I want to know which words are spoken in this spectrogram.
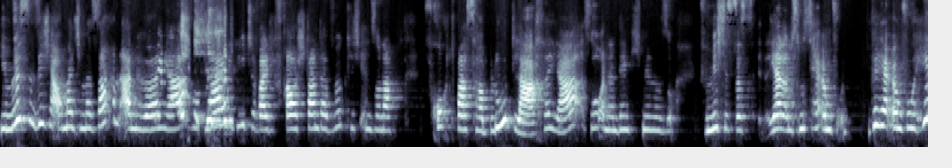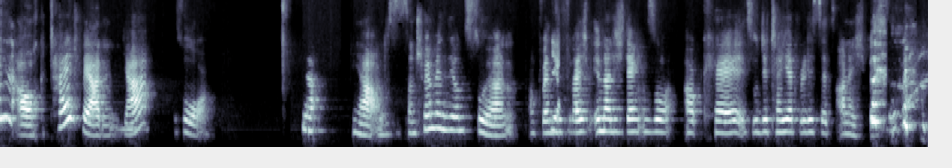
die müssen sich ja auch manchmal Sachen anhören, ja, so meine Güte, weil die Frau stand da wirklich in so einer Fruchtwasser-Blutlache, ja, so, und dann denke ich mir nur so, für mich ist das, ja, das muss ja irgendwo, will ja irgendwo hin auch geteilt werden, ja, so. Ja. Ja, und es ist dann schön, wenn Sie uns zuhören. Auch wenn ja. Sie vielleicht innerlich denken, so, okay, so detailliert will ich es jetzt auch nicht wissen.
